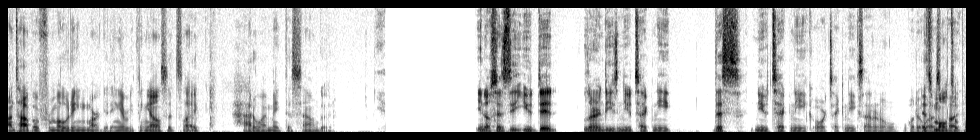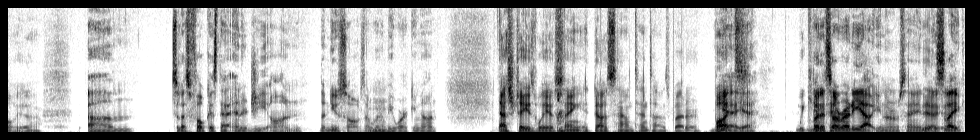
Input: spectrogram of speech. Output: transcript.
on top of promoting, marketing, everything else, it's like, how do I make this sound good? You know, since you- did learn these new technique, this new technique or techniques, I don't know what it it's was. multiple, yeah. um so let's focus that energy on the new songs that we're gonna Mm. be working on That's Jay's way of saying it does sound 10 times better. But yeah yeah we can't but it's take- already out you know what i'm saying Yeah, it's yeah. like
